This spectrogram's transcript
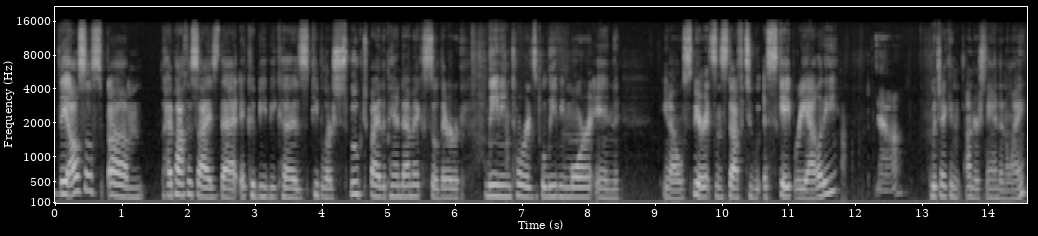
They also um, hypothesized that it could be because people are spooked by the pandemic, so they're leaning towards believing more in, you know, spirits and stuff to escape reality, Yeah. Which I can understand in a way.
